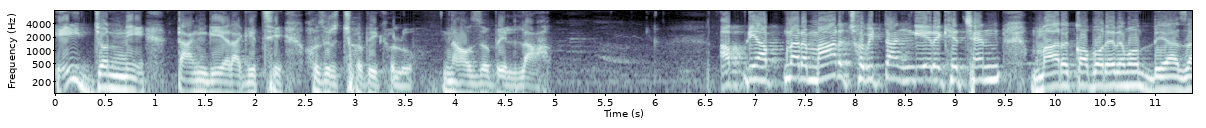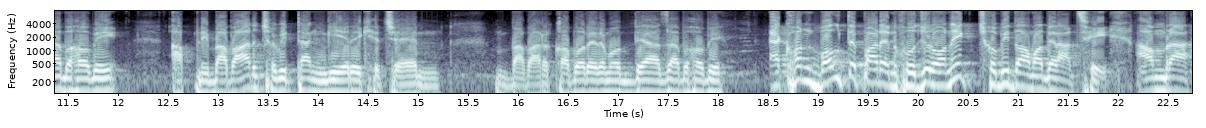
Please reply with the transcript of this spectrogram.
এই জন্যে টাঙ্গিয়ে রাখেছে হুজুর ছবিগুলো। নাওজবিল্লাহ। আপনি আপনার মার ছবি টাঙ্গিয়ে রেখেছেন। মার কবরের মধ্যে আজাব হবে। আপনি বাবার ছবি টাঙ্গিয়ে রেখেছেন। বাবার কবরের মধ্যে আজাব হবে। এখন বলতে পারেন, হুজুর, অনেক ছবি তো আমাদের আছে। আমরা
